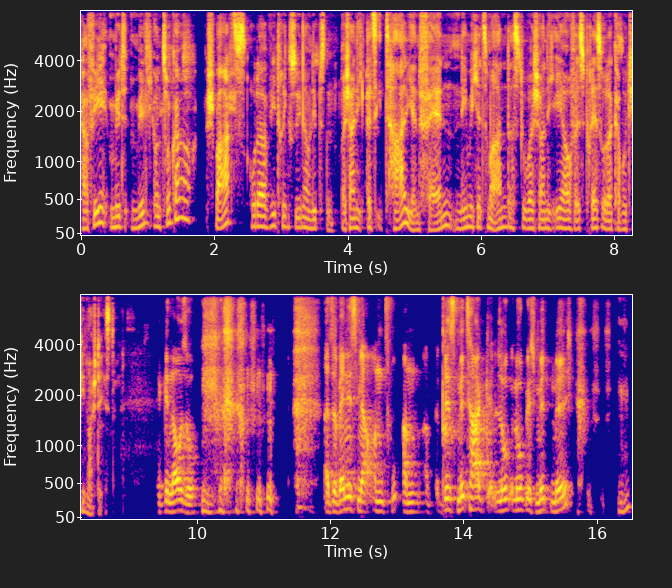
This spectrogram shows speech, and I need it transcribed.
Kaffee mit Milch und Zucker, schwarz oder wie trinkst du ihn am liebsten? Wahrscheinlich als Italien-Fan nehme ich jetzt mal an, dass du wahrscheinlich eher auf Espresso oder Cappuccino stehst. Genauso. also wenn ich es mir am, am, bis Mittag logisch mit Milch mhm.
